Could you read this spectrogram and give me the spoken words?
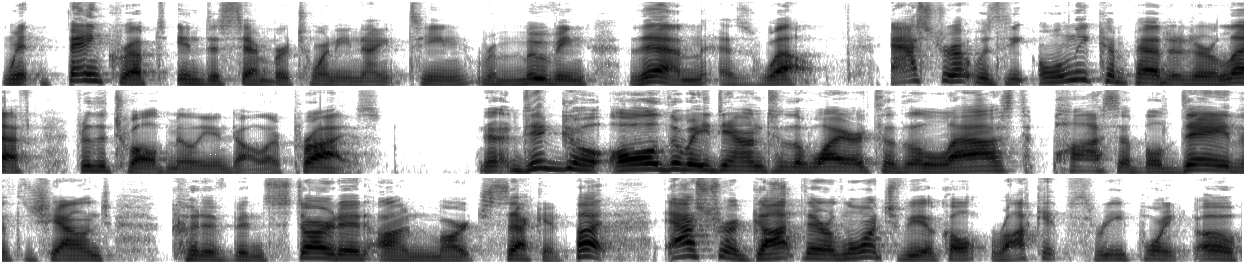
went bankrupt in December 2019, removing them as well. Astra was the only competitor left for the $12 million prize. Now, it did go all the way down to the wire to the last possible day that the challenge could have been started on March 2nd. But Astra got their launch vehicle, Rocket 3.0,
